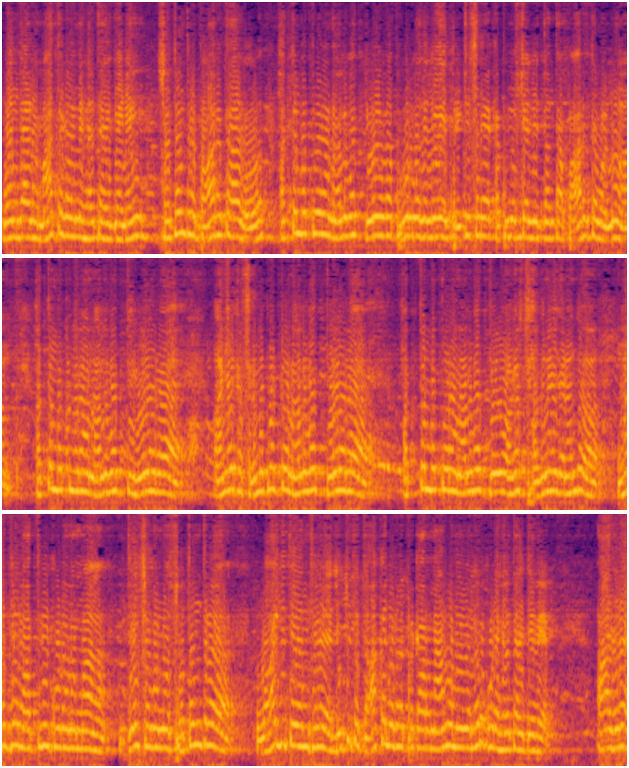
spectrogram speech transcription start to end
ಒಂದೆರಡು ಮಾತುಗಳನ್ನು ಹೇಳ್ತಾ ಇದ್ದೇನೆ. ಸ್ವತಂತ್ರ ಭಾರತವು ಹತ್ತೊಂಬತ್ತು ನೂರ ನಲವತ್ತೇಳರ ಪೂರ್ವದಲ್ಲಿ ಬ್ರಿಟಿಷರ ಕಪಿಮುಷ್ಟಿಯಲ್ಲಿದ್ದಂಥ ಭಾರತವನ್ನು ಹತ್ತೊಂಬತ್ತು ನೂರ ನಲವತ್ತೇಳರ ಅನೇಕ ಶ್ರಮಪಟ್ಟು ನಲವತ್ತೇಳರ ಹತ್ತೊಂಬತ್ತು ನೂರ ನಲವತ್ತೇಳು ಆಗಸ್ಟ್ ಹದಿನೈದರಂದು ಮಧ್ಯರಾತ್ರಿ ಕೂಡ ನಮ್ಮ ದೇಶವನ್ನು ಸ್ವತಂತ್ರವಾಗಿದೆ ಅಂತ ಹೇಳಿ ಲಿಖಿತ ದಾಖಲೆಗಳ ಪ್ರಕಾರ ನಾವು ನೀವೆಲ್ಲರೂ ಕೂಡ ಹೇಳ್ತಾ ಇದ್ದೇವೆ. ಆದ್ರೆ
